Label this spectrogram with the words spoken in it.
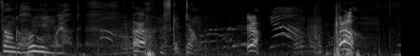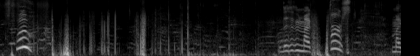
found a whole new world. Ah, let's get down. Yeah. Ah. Woo. This is my first, my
